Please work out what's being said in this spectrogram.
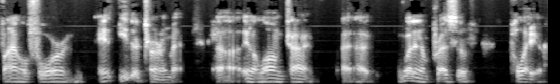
Final Four in either tournament uh, in a long time. I, I, what an impressive player!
